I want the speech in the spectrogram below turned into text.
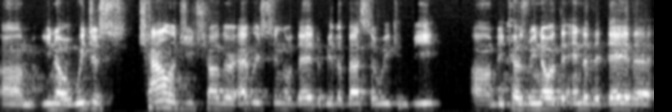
Um, you know, we just challenge each other every single day to be the best that we can be, because we know at the end of the day that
